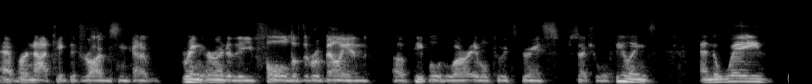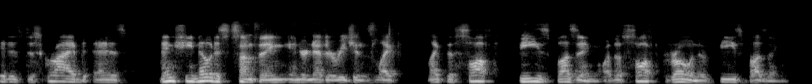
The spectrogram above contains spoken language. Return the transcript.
have her not take the drugs and kind of bring her into the fold of the rebellion of people who are able to experience sexual feelings and the way it is described as then she noticed something in her nether regions like like the soft bees buzzing or the soft drone of bees buzzing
